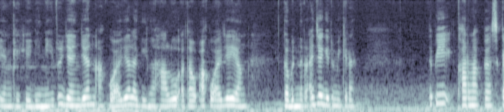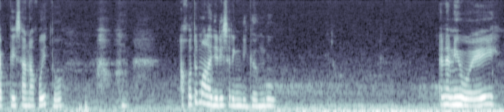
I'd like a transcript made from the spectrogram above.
yang kayak kayak gini? Itu janjian aku aja lagi ngehalu atau aku aja yang gak bener aja gitu mikirnya. Tapi karena keskeptisan aku itu aku tuh malah jadi sering diganggu. And anyway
